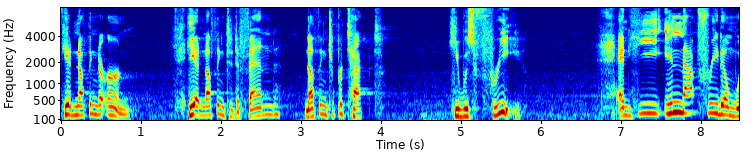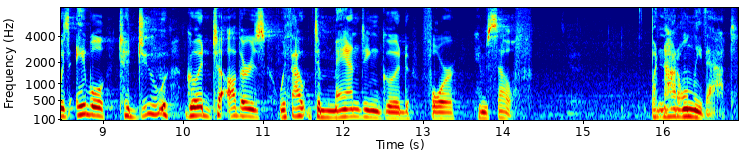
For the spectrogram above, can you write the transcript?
he had nothing to earn, he had nothing to defend, nothing to protect. He was free and he, in that freedom, was able to do good to others without demanding good for himself. But not only that,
